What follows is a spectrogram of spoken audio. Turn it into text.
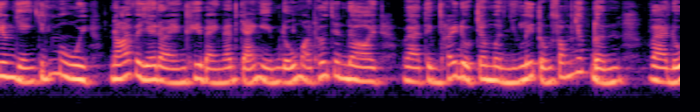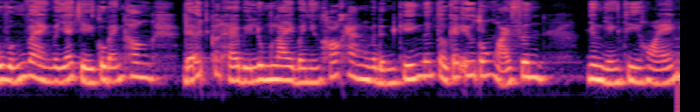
Nhân dạng chín mùi, nói về giai đoạn khi bạn đã trải nghiệm đủ mọi thứ trên đời và tìm thấy được cho mình những lý tưởng sống nhất định và đủ vững vàng về giá trị của bản thân để ít có thể bị lung lay bởi những khó khăn và định kiến đến từ các yếu tố ngoại sinh. Nhân dạng trì hoãn,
